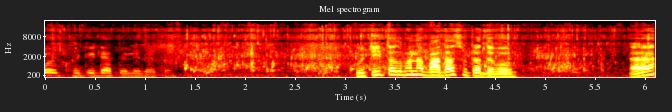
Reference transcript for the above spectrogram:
ওই খুঁটিটা তুলি দেখো। কুটি তুলবো না বাদা ছুটা দেবো। হ্যাঁ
